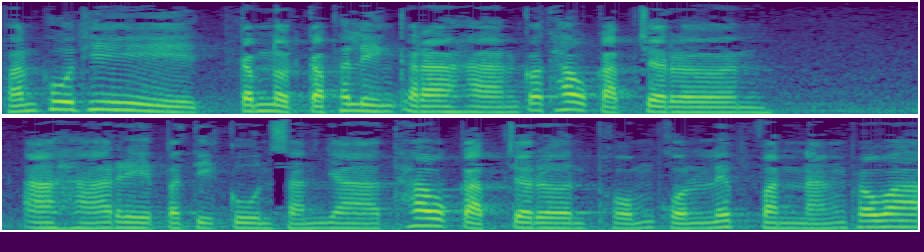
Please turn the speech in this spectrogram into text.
พันผู้ที่กำหนดกับพลิงกราหานก็เท่ากับเจริญ อาหารเรปฏิกูลสัญญา เท่ากับเจริญผมขนเล็บฟันหนัง เพราะว่า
